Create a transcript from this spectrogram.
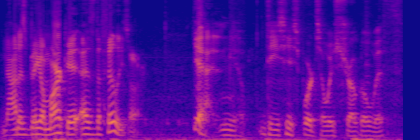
not as big a market as the Phillies are. Yeah, and, you know, DC sports always struggle with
